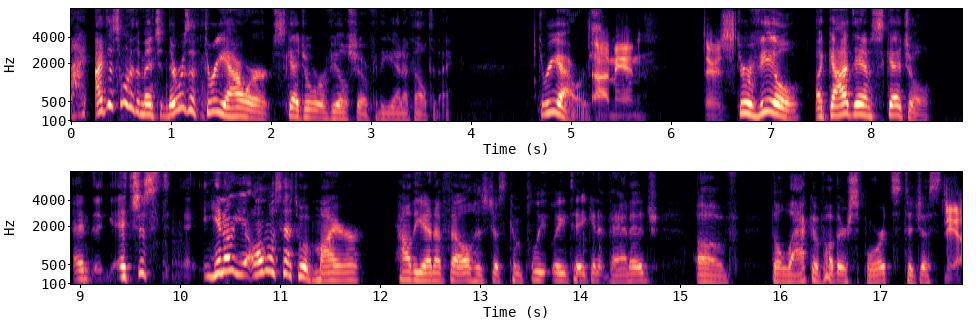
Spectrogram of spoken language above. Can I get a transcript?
I, I just wanted to mention there was a three hour schedule reveal show for the NFL today. Three hours I mean, there's to reveal a goddamn schedule, and it's just you know you almost have to admire how the NFL has just completely taken advantage of the lack of other sports to just yeah.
